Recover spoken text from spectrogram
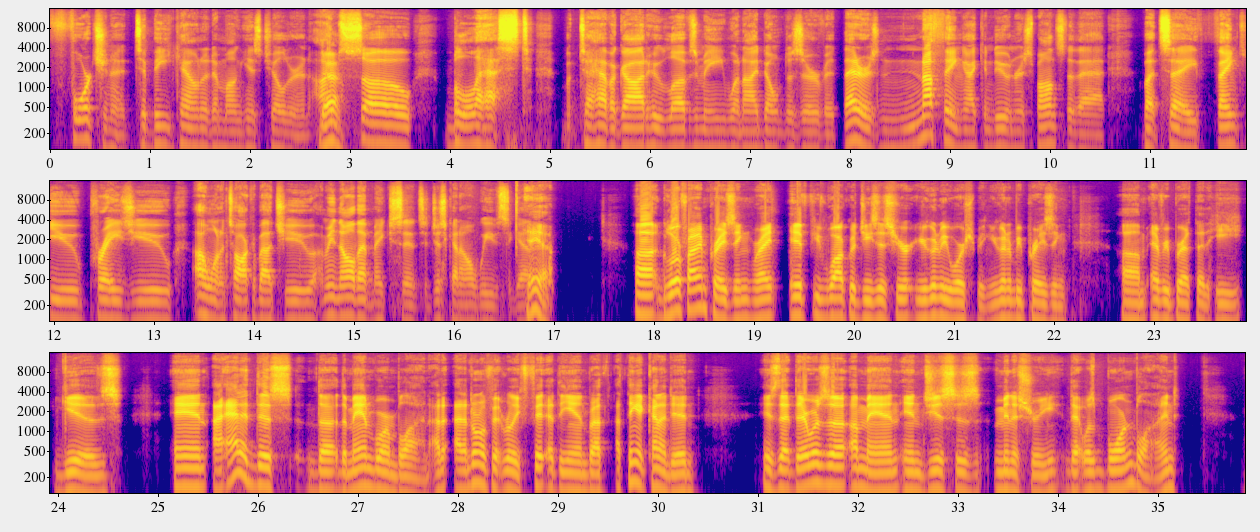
fortunate to be counted among His children. Yeah. I'm so blessed to have a God who loves me when I don't deserve it. There is nothing I can do in response to that but say thank you, praise you. I want to talk about you. I mean, all that makes sense. It just kind of all weaves together. Yeah. Uh, glorifying, and praising, right? If you walk with Jesus, you're you're going to be worshiping. You're going to be praising um, every breath that He gives. And I added this the the man born blind. I, I don't know if it really fit at the end, but I, I think it kind of did. Is that there was a, a man in Jesus' ministry that was born blind.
